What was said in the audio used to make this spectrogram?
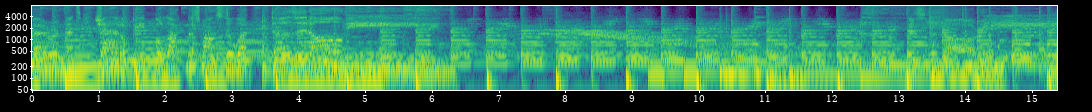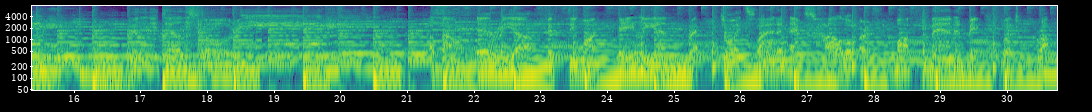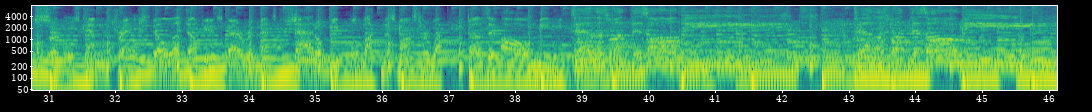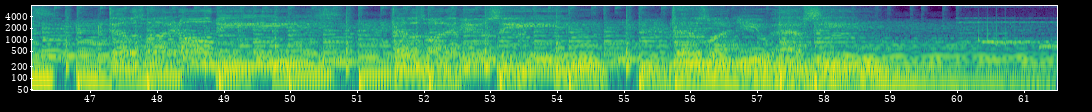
experiments. Shadow people, Loch Ness monster, what does it all mean? Mr. Noory, will you tell the story about Area 51, alien reptoids, Planet X, Hollow Earth, Mothman and Bigfoot, crop circles, chemtrails, Philadelphia experiment, shadow people, Loch Ness monster. What does it all mean?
